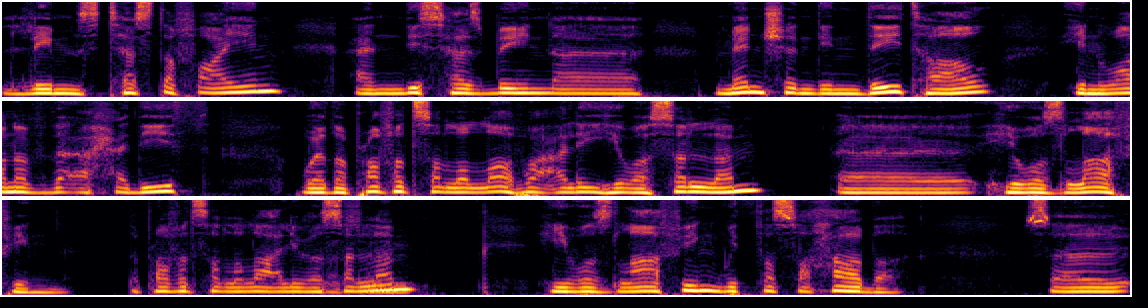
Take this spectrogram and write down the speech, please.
limbs testifying, and this has been uh, mentioned in detail in one of the ahadith where the Prophet sallallahu alaihi wasallam uh, he was laughing. The Prophet sallallahu alaihi wasallam he was laughing with the Sahaba. So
